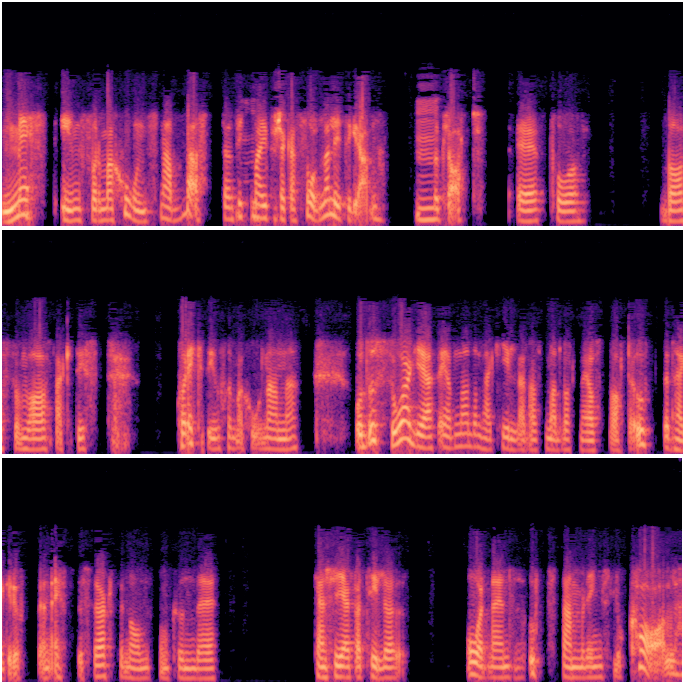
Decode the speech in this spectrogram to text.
mest information snabbast. Sen fick man ju försöka sålla lite grann mm. såklart eh, på vad som var faktiskt korrekt information och annat. Och då såg jag att en av de här killarna som hade varit med och startat upp den här gruppen eftersökte någon som kunde kanske hjälpa till att ordna en uppsamlingslokal.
